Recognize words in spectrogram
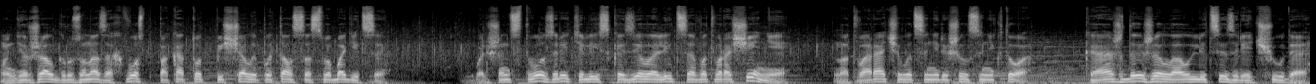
Он держал грузуна за хвост, пока тот пищал и пытался освободиться. Большинство зрителей исказило лица в отвращении, но отворачиваться не решился никто. Каждый желал лицезреть чудо.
